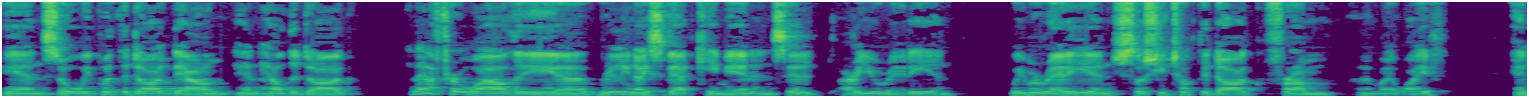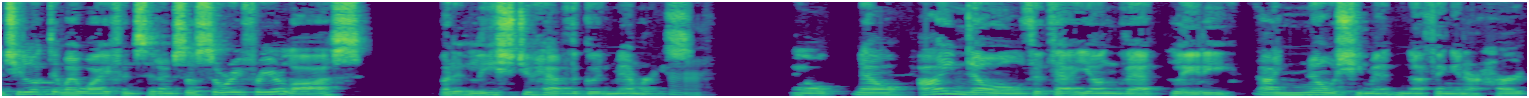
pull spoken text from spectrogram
And so we put the dog down and held the dog. And after a while, the uh, really nice vet came in and said, Are you ready? And we were ready. And so she took the dog from uh, my wife. And she looked at my wife and said, I'm so sorry for your loss, but at least you have the good memories. Mm. Now, now, I know that that young vet lady, I know she meant nothing in her heart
